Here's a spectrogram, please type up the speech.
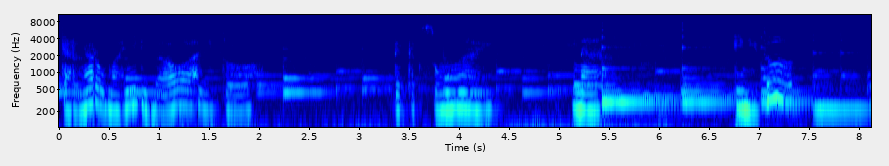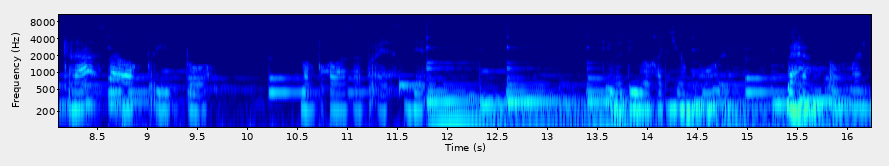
Karena rumahnya di bawah gitu deket sungai. Nah ini tuh kerasa waktu itu waktu kelas 1 SD tiba-tiba kecebur bareng teman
